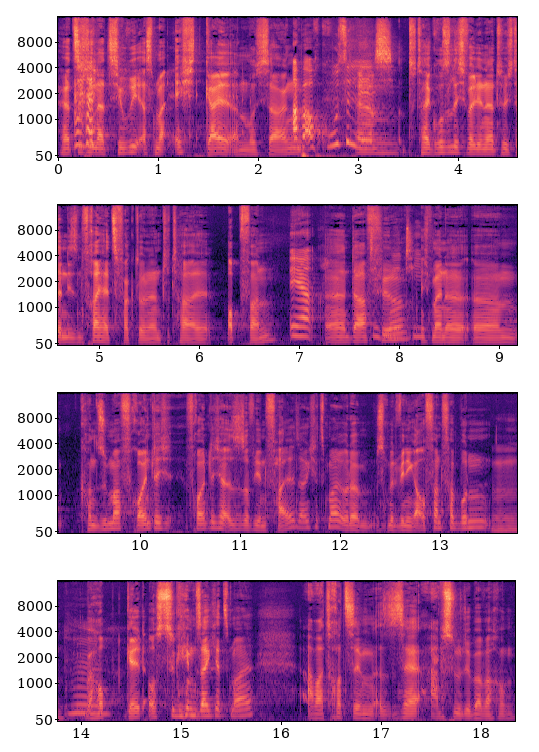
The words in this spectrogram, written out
Hört sich in der Theorie erstmal echt geil an, muss ich sagen. Aber auch gruselig. Ähm, total gruselig, weil die natürlich dann diesen Freiheitsfaktor dann total opfern ja. äh, dafür. Definitiv. Ich meine, ähm, konsumerfreundlich freundlicher ist es auf jeden Fall, sage ich jetzt mal, oder ist mit weniger Aufwand verbunden, Mhm. überhaupt Geld auszugeben, sage ich jetzt mal. Aber trotzdem, es ist ja absolute Überwachung.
